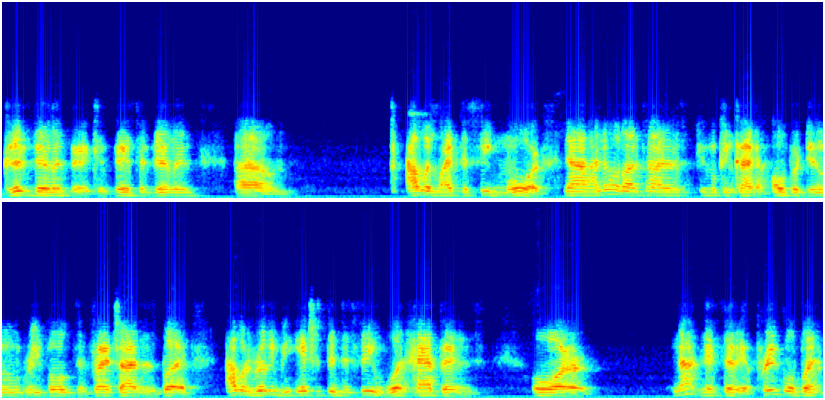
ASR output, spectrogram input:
good villain, very convincing villain. Um, I would like to see more. Now, I know a lot of times people can kind of overdo reboots and franchises, but I would really be interested to see what happens, or not necessarily a prequel, but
